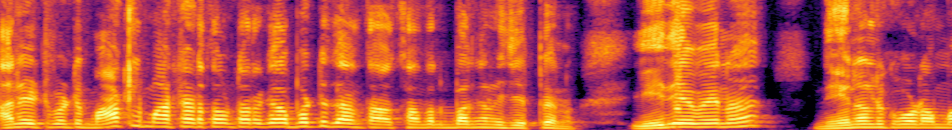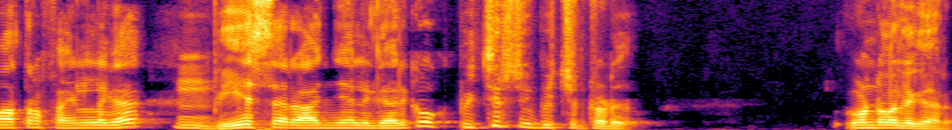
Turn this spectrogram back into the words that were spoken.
అనేటువంటి మాటలు మాట్లాడుతూ ఉంటారు కాబట్టి దాని సందర్భంగా నేను చెప్పాను. ఏదేమైనా నేను అనుకోవడం మాత్రం ఫైనల్గా ఉమ్. పిఎస్ఆర్ ఆంజనేయులు గారికి ఒక పిక్చర్ చూపించుంటాడు ఉండవల్లి గారు.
